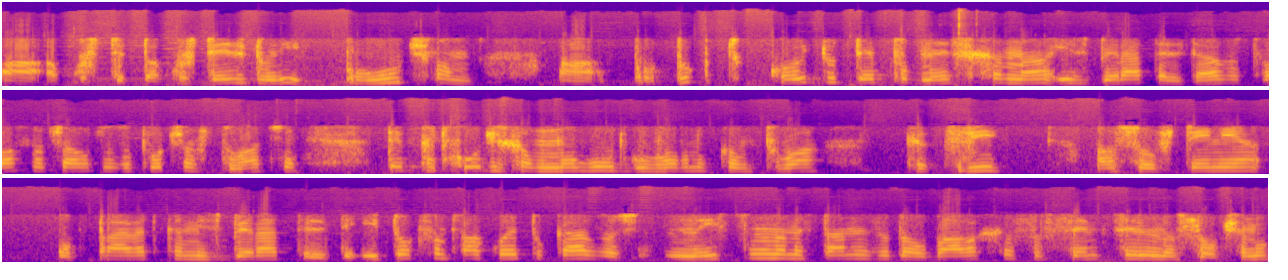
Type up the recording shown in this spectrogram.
а, ако ще, ако ще дори проучван а, продукт, който те поднесаха на избирателите. Аз затова в началото започвам с това, че те подходиха много отговорно към това какви съобщения отправят към избирателите. И точно това, което казваш, наистина на места не задълбаваха съвсем целенасочено,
